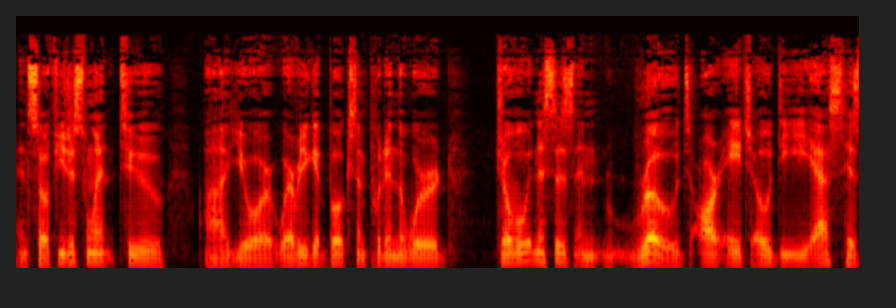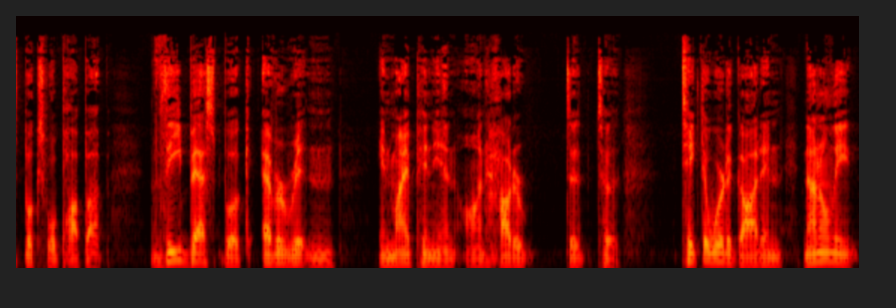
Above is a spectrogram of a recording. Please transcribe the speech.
And so if you just went to uh, your wherever you get books and put in the word Jehovah Witnesses and Rhodes, R H O D E S, his books will pop up. The best book ever written, in my opinion, on how to to, to take the word of God and not only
